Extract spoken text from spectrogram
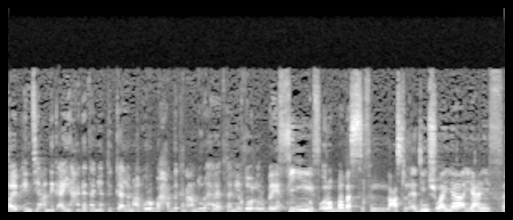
طيب انت عندك أي حاجة تانية بتتكلم عن أوروبا؟ حد كان عنده رحلات تانية في دول أوروبية؟ في في أوروبا بس في العصر القديم شوية يعني في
